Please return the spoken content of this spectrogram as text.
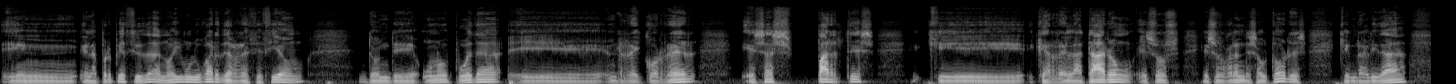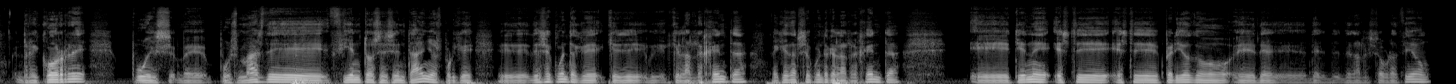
en, la propia ciudad. No hay un lugar de recepción donde uno pueda eh, recorrer esas partes que, que, relataron esos, esos grandes autores, que en realidad recorre pues, eh, pues más de 160 años, porque eh, dése cuenta que, que, la regenta, hay que darse cuenta que la regenta eh, tiene este, este periodo eh, de, de, la restauración,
